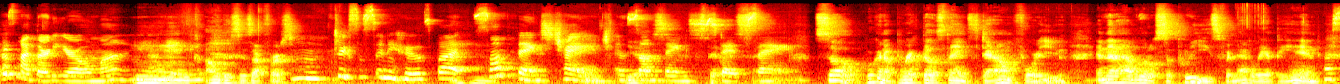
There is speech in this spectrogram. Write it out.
That's my 30 year old mind. Mm, oh, this is our first. Mm, Jesus, anywho's, but Mhm. some things change and some things Stay stay the the same. So we're gonna break those things down for you, and then I have a little surprise for Natalie at the end. That's a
